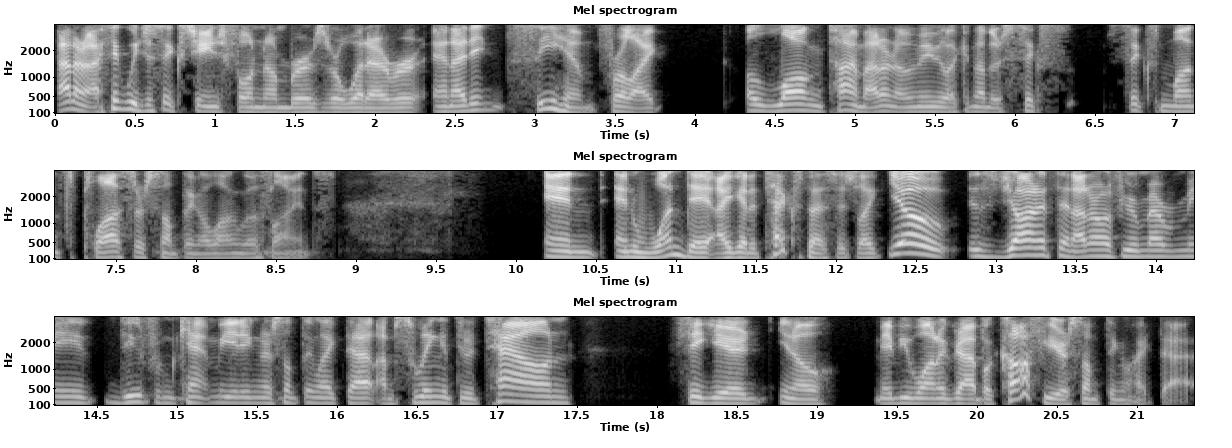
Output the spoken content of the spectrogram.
I don't know I think we just exchanged phone numbers or whatever and I didn't see him for like a long time. I don't know maybe like another 6 6 months plus or something along those lines and and one day I get a text message like, "Yo, is Jonathan? I don't know if you remember me, dude from camp meeting or something like that. I'm swinging through town. Figured, you know, maybe you want to grab a coffee or something like that."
